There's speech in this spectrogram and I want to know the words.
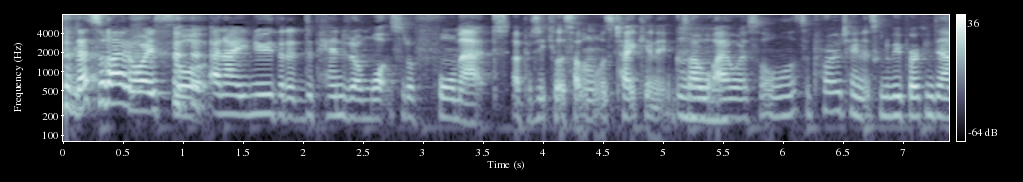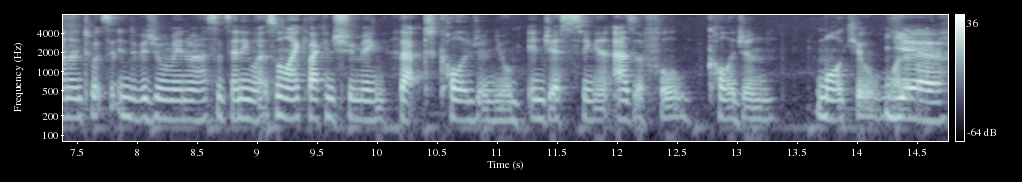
that's what I'd always thought, and I knew that it depended on what sort of format a particular supplement was taken in. Because I, mm-hmm. I always thought, well, it's a protein; it's going to be broken down into its individual amino acids anyway. It's not like by consuming that collagen, you're ingesting it as a full collagen molecule. whatever. Yeah.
